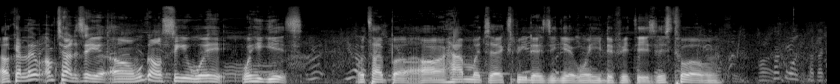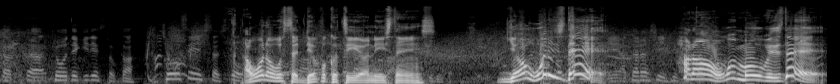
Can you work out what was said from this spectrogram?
Okay, me, I'm trying to say, um, we're gonna see what what he gets, what type of or uh, how much XP does he get when he defeats these. It's 12. I wonder what's the difficulty on these things. Yo, what is that? Hold on, what move is that?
